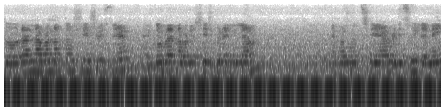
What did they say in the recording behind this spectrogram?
তো রান্না বান্না তো শেষ হয়েছে, একদম রান্না বান্না শেষ করে নিলাম। এখন হচ্ছে আমরা সুইটা নেই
